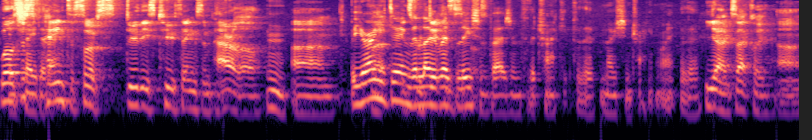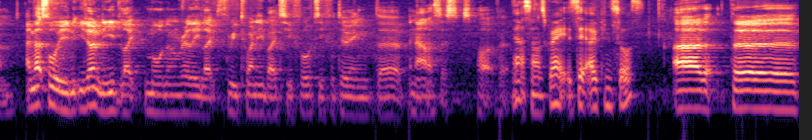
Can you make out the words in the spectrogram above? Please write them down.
Well, it's just pain to sort of do these two things in parallel. Mm. Um, but you're only but doing the low resolution version for the track for the motion tracking, right? For the yeah, exactly. Um, and that's all you you don't need like more than really like 320 by 240 for doing the analysis part of it. Yeah, sounds great. Is it open source? Uh, the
